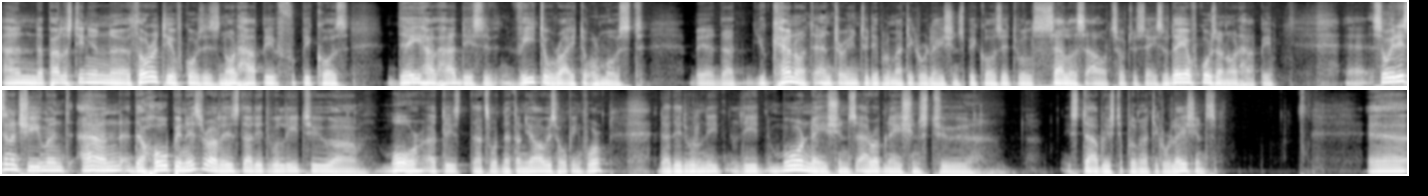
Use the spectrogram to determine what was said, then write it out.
and the Palestinian Authority, of course, is not happy because they have had this veto right almost. uh, That you cannot enter into diplomatic relations because it will sell us out, so to say. So they, of course, are not happy. Uh, so it is an achievement, and the hope in Israel is that it will lead to um, more. At least that's what Netanyahu is hoping for. That it will lead, lead more nations, Arab nations, to establish diplomatic relations. Uh,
